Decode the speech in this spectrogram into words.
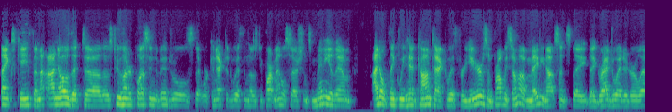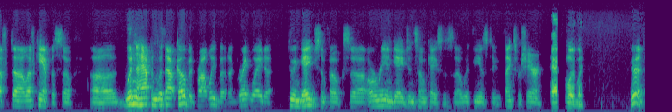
Thanks, Keith. And I know that uh, those 200 plus individuals that were connected with in those departmental sessions, many of them I don't think we'd had contact with for years, and probably some of them maybe not since they they graduated or left uh, left campus. So uh, wouldn't have happened without COVID, probably, but a great way to to engage some folks uh, or re-engage in some cases uh, with the institute. Thanks for sharing. Absolutely. Good.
